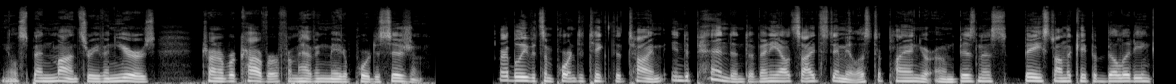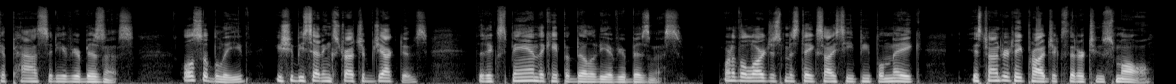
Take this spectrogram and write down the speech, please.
You'll spend months or even years trying to recover from having made a poor decision. I believe it's important to take the time, independent of any outside stimulus, to plan your own business based on the capability and capacity of your business. Also, believe you should be setting stretch objectives that expand the capability of your business. One of the largest mistakes I see people make is to undertake projects that are too small.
